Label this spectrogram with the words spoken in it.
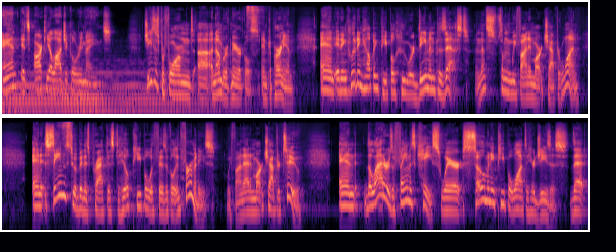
and its archaeological remains. Jesus performed uh, a number of miracles in Capernaum, and it including helping people who were demon possessed. And that's something we find in Mark chapter 1. And it seems to have been his practice to heal people with physical infirmities. We find that in Mark chapter 2. And the latter is a famous case where so many people want to hear Jesus that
